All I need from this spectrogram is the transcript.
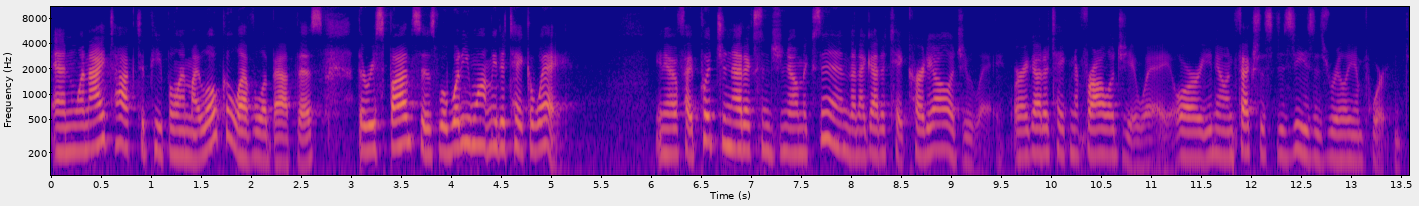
And when I talk to people on my local level about this, the response is, well, what do you want me to take away? You know, if I put genetics and genomics in, then I got to take cardiology away, or I got to take nephrology away, or, you know, infectious disease is really important.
